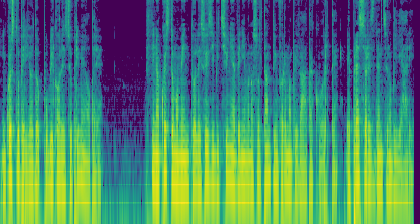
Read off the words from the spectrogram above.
In questo periodo pubblicò le sue prime opere. Fino a questo momento le sue esibizioni avvenivano soltanto in forma privata a corte e presso residenze nobiliari.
